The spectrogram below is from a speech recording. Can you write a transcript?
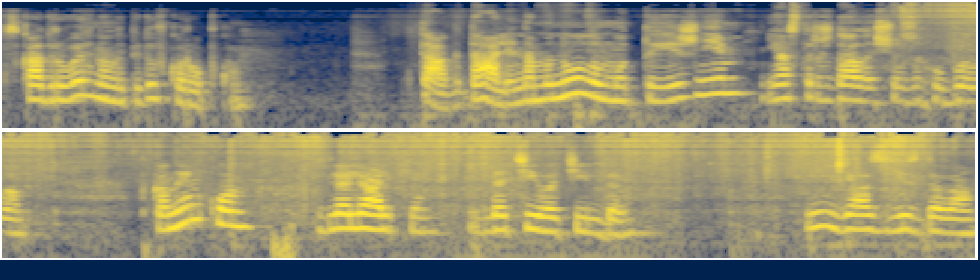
З кадру вигнали, піду в коробку. Так, далі. На минулому тижні я страждала, що загубила тканинку для ляльки, для тіла тільди. І я з'їздила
